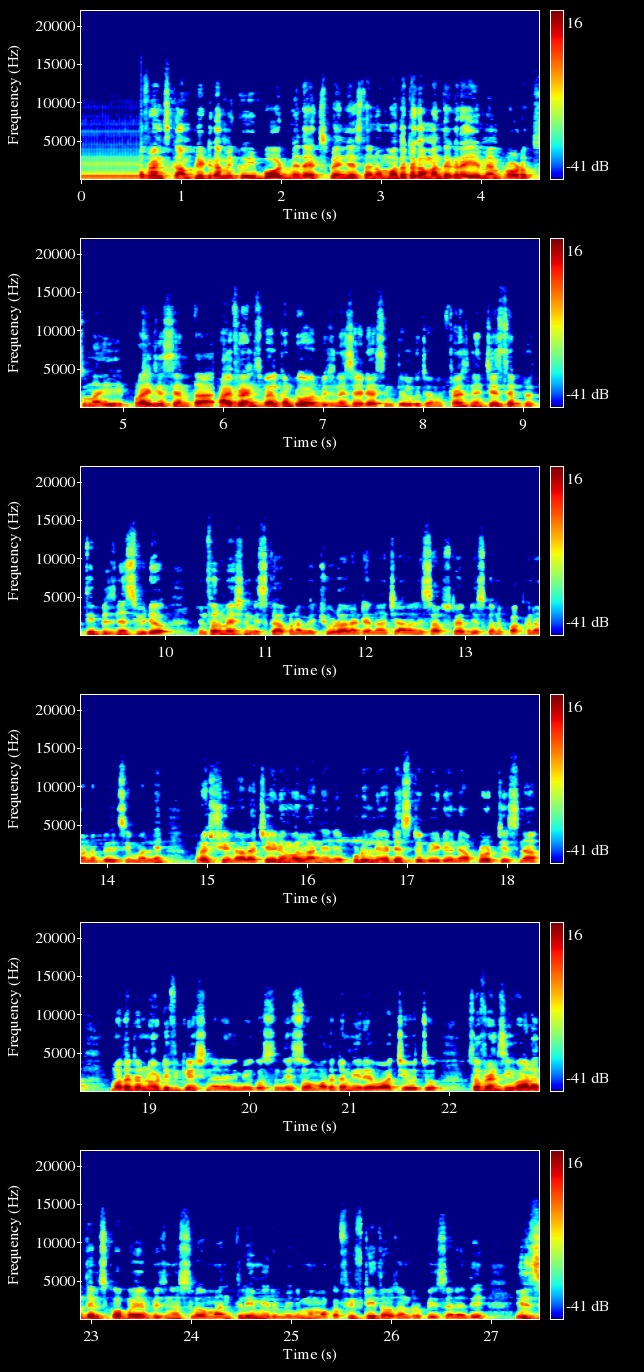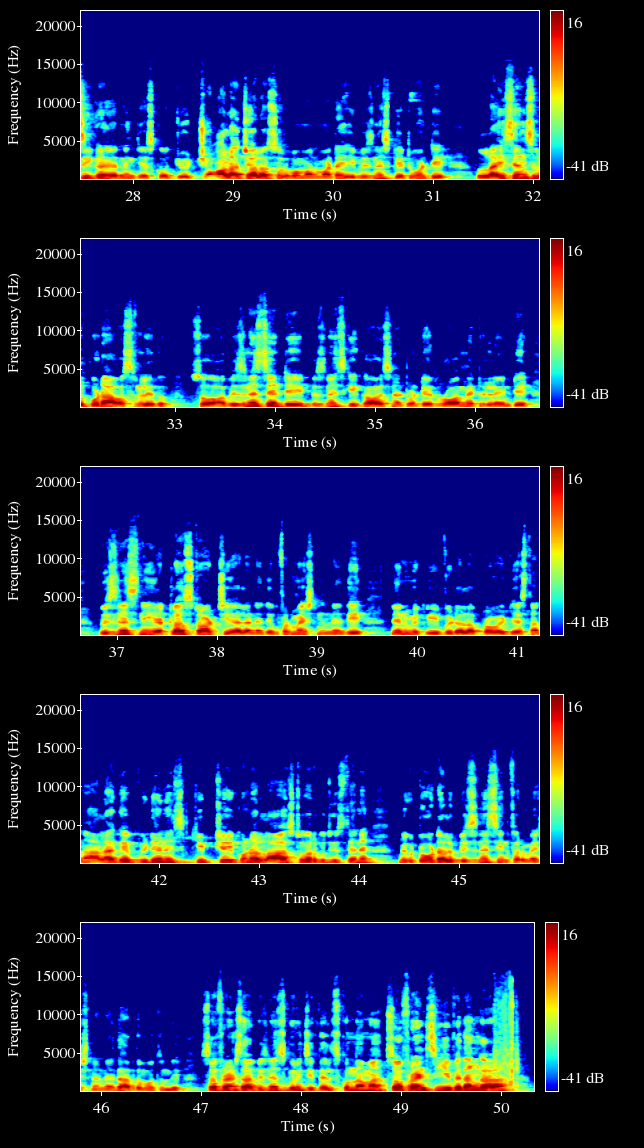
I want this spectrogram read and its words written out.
friends కంప్లీట్గా మీకు ఈ బోర్డ్ మీద ఎక్స్ప్లెయిన్ చేస్తాను. మొదటగా మన దగ్గర ఏమేం ప్రోడక్ట్స్ ఉన్నాయి ప్రైజెస్ ఎంత? Hi friends welcome to our business ideas in Telugu channel friends నేను చేసే ప్రతి బిజినెస్ వీడియో ఇన్ఫర్మేషన్ మిస్ కాకుండా మీరు చూడాలంటే నా ఛానల్ని సబ్స్క్రైబ్ చేసుకొని పక్కనే ఉన్న బెల్ సింబల్ని ప్రెస్ చేయండి. అలా చేయడం వల్ల నేను ఎప్పుడు లేటెస్ట్ వీడియోని అప్లోడ్ చేసిన మొదట నోటిఫికేషన్ అనేది మీకు వస్తుంది. సో మొదట మీరే వాచ్ చేయవచ్చు సో ఫ్రెండ్స్ ఇవాళ తెలుసుకోబోయే బిజినెస్లో మంత్లీ మీరు మినిమం ఒక ఫిఫ్టీ థౌసండ్ రూపీస్ అనేది ఈజీగా ఎర్నింగ్ చేసుకోవచ్చు. చాలా చాలా సులభం అనమాట ఈ బిజినెస్కి ఎటువంటి లైసెన్స్లు కూడా అవసరం లేదు. సో ఆ బిజినెస్ ఏంటి? బిజినెస్కి కావాల్సినటువంటి రా మెటీరియల్ ఏంటి? బిజినెస్ని ఎట్లా స్టార్ట్ చేయాలనేది ఇన్ఫర్మేషన్ అనేది నేను మీకు వీడియోలో ప్రొవైడ్ చేస్తాను. అలాగే వీడియోని స్కిప్ చేయకుండా లాస్ట్ వరకు చూస్తేనే మీకు టోటల్ బిజినెస్ ఇన్ఫర్మేషన్ అనేది అర్థమవుతుంది. సో ఫ్రెండ్స్ ఆ బిజినెస్ గురించి తెలుసుకుందామా? సో ఫ్రెండ్స్ ఈ విధంగా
